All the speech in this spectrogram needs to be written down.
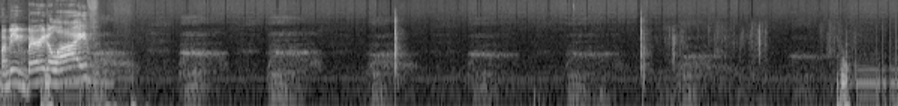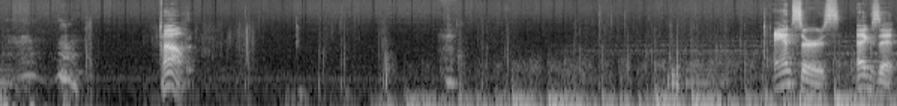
Am I being buried alive? Oh. Answers. Exit.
